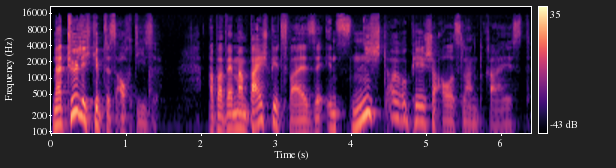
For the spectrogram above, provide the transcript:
Natürlich gibt es auch diese. Aber wenn man beispielsweise ins nicht-europäische Ausland reist,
